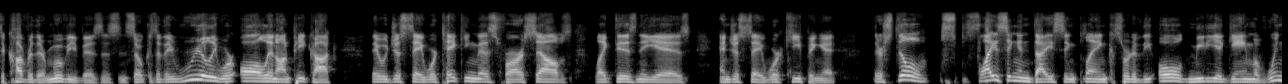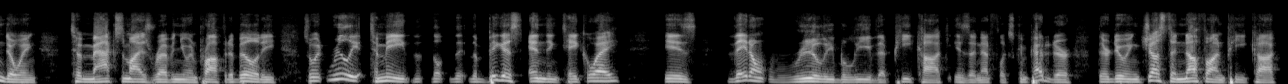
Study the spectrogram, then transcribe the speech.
to cover their movie business. And so, because if they really were all in on Peacock, they would just say, We're taking this for ourselves, like Disney is, and just say, We're keeping it. They're still slicing and dicing, playing sort of the old media game of windowing to maximize revenue and profitability. So it really, to me, the, the, the biggest ending takeaway is they don't really believe that Peacock is a Netflix competitor. They're doing just enough on Peacock,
